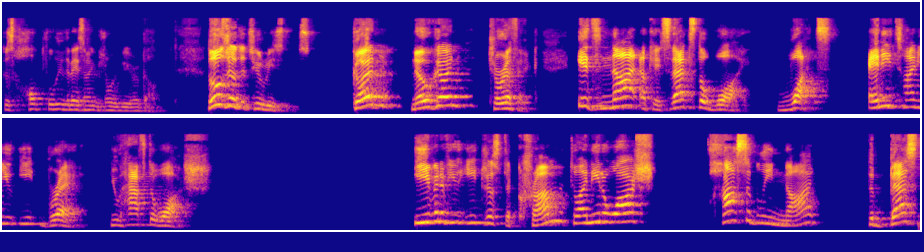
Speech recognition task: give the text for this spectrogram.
Because hopefully the Beis Hamikdash will be rebuilt. Those are the two reasons. Good, no good, terrific. It's not okay. So that's the why. What? Anytime you eat bread, you have to wash. Even if you eat just a crumb, do I need a wash? Possibly not. The best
